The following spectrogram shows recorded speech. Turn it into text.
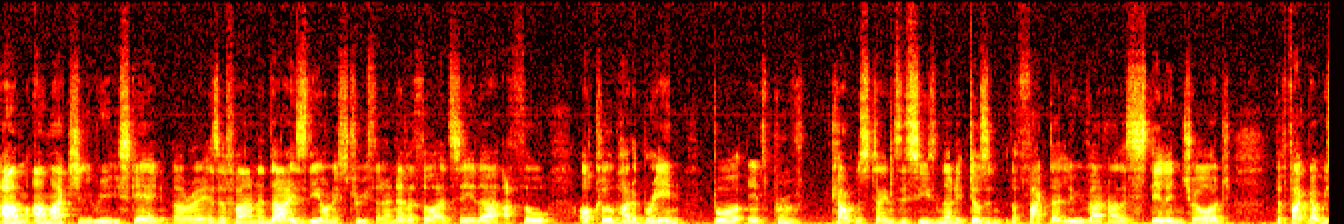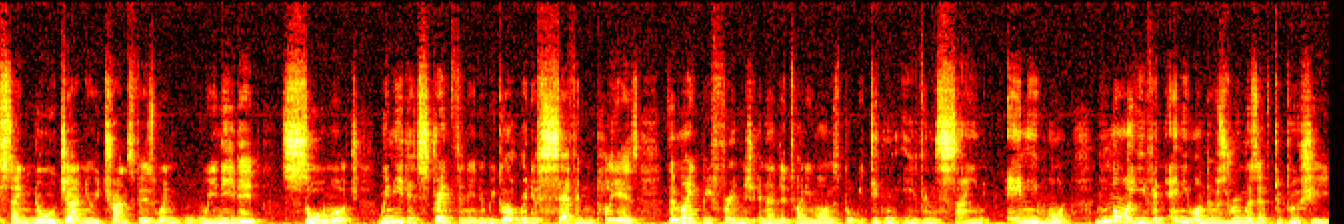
I'm I'm actually really scared, all right, as a fan, and that is the honest truth. And I never thought I'd say that. I thought our club had a brain, but it's proved countless times this season that it doesn't. The fact that Louis Van Gaal is still in charge the fact that we signed no January transfers when we needed so much. We needed strengthening and we got rid of seven players. There might be fringe and under 21s, but we didn't even sign anyone. Not even anyone. There was rumours of Debuchy,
